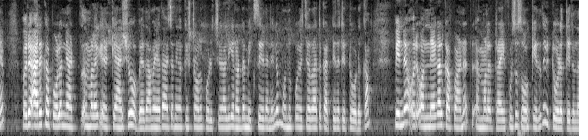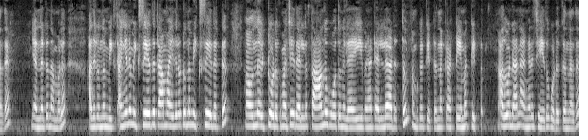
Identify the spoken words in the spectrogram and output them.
ഒരു അര കപ്പോളം നട്ട് നമ്മളെ ക്യാഷോ ബദാമോ ഏതാ വെച്ചാൽ നിങ്ങൾക്ക് ഇഷ്ടമുള്ള പൊടിച്ചോ അല്ലെങ്കിൽ രണ്ടും മിക്സ് ചെയ്തിട്ടുണ്ടെങ്കിലും ഒന്ന് ചെറുതായിട്ട് കട്ട് ചെയ്തിട്ട് ഇട്ട് കൊടുക്കാം. പിന്നെ ഒരു ഒന്നേകാൽ കപ്പാണ് നമ്മൾ ഡ്രൈ ഫ്രൂട്ട്സ് സോക്ക് ചെയ്തത് ഇട്ട് കൊടുത്തിരുന്നത്. എന്നിട്ട് നമ്മൾ അതിലൊന്ന് മിക്സ് അങ്ങനെ മിക്സ് ചെയ്തിട്ട് ആ മൈദയിലോട്ടൊന്ന് മിക്സ് ചെയ്തിട്ട് ഒന്ന് ഇട്ട് കൊടുക്കുമ്പോൾ വെച്ചാൽ ഇതെല്ലാം താന്നു പോകത്തൊന്നുമില്ല. ഈവനായിട്ട് എല്ലായിടത്തും നമുക്ക് കിട്ടുന്ന കട്ട് ചെയ്യുമ്പോൾ കിട്ടും. അതുകൊണ്ടാണ് അങ്ങനെ ചെയ്ത് കൊടുക്കുന്നത്.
